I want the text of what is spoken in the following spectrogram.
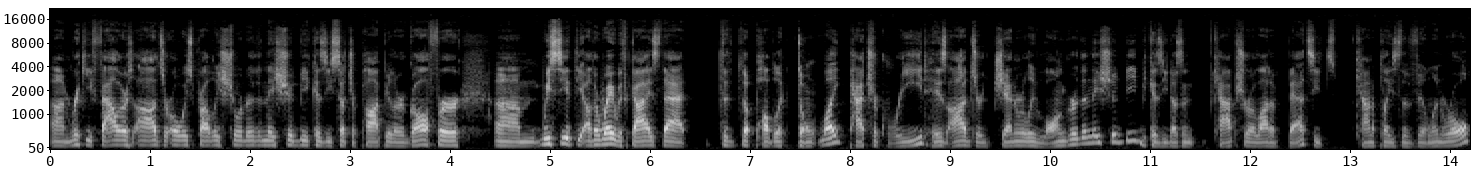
Um, Rickie Fowler's odds are always probably shorter than they should be because he's such a popular golfer. Um, we see it the other way with guys that the, the public don't like. Patrick Reed, his odds are generally longer than they should be because he doesn't capture a lot of bets. He kind of plays the villain role.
